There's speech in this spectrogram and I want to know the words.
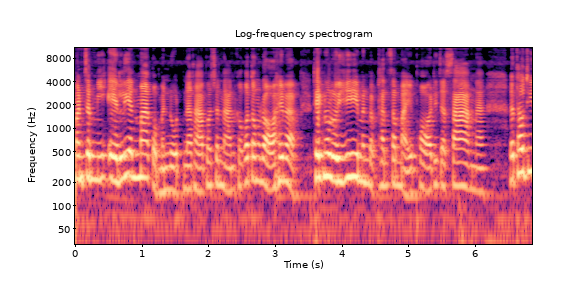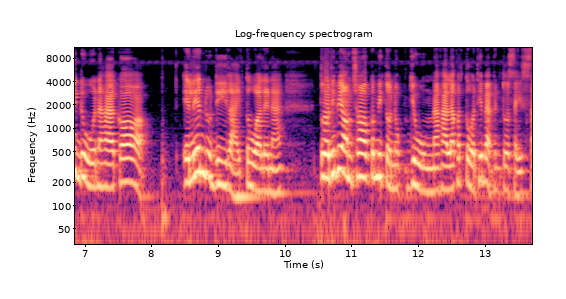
มันจะมีเอเลี่ยนมากกว่ามนุษย์นะคะ เพราะฉะนั้นเขาก็ต้องรอให้แบบเทคโนโลยีมันแบบทันสมัยพอที่จะสร้างนะ แล้วเท่าที่ดูนะคะก็เอเลี่ยนดูดีหลายตัวเลยนะ ตัวที่พี่ออมชอบก็มีตัวนกยุงนะคะ แล้วก็ตัวที่แบบเป็นตัวใส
